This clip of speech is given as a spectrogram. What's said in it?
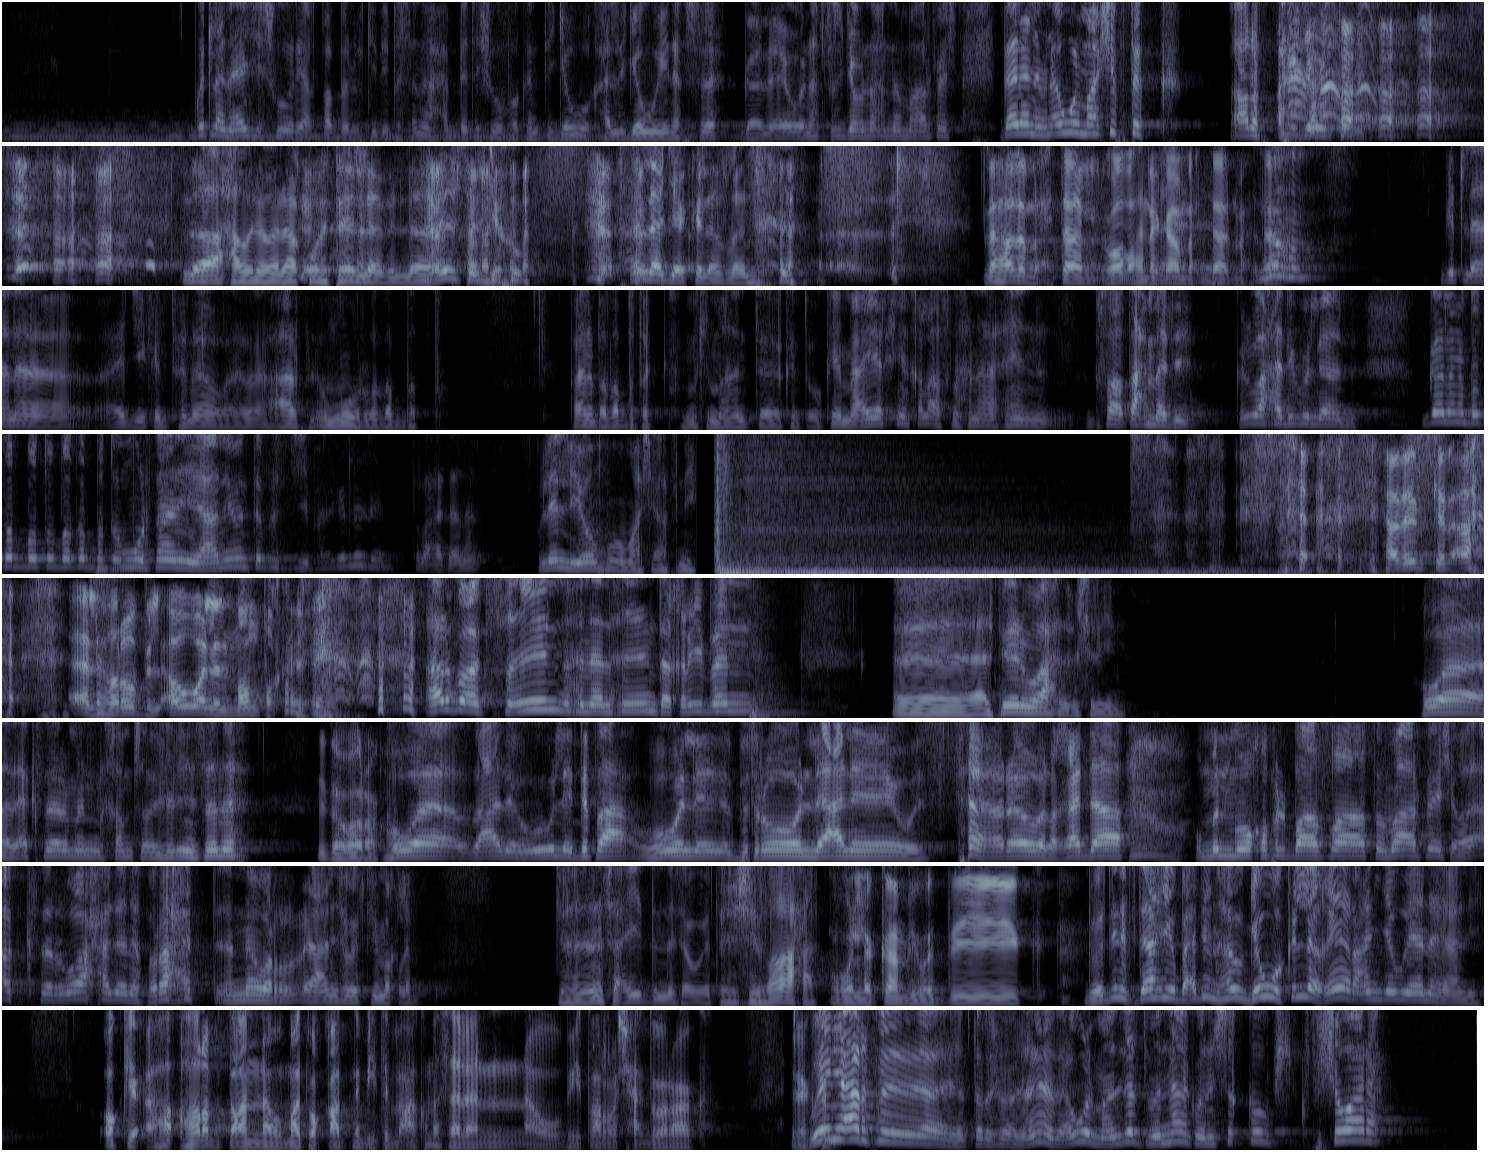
قلت له أنا أجي سوريا قبل وكذي بس أنا حبيت أشوفك أنت جوك. هل جوي نفسه؟ قال أيوه نفس الجو نحن ما أعرف إيش. قال أنا من أول ما شفتك. عرفت جو لا حول ولا قوة إلا بالله. إيش الجو؟ لا جاكل أصلا. لا هذا محتال. واضح إنه كان محتال محتال. المهم قلت له أنا أجي كنت هنا وعارف الأمور وأضبط. فأنا بضبطك مثل ما أنت كنت أوكي معي الحين. خلاص نحن الحين بساط أحمدي. كل واحد يقول لي عنده قال أنا بضبط وبضبط أمور ثانية يعني وأنت بس تجيبها. قلت له زين طلعت أنا. ولين اليوم هو ما شافني. هذا يمكن الهروب الأول المنطقي 94 إحنا الحين تقريبا آه 2021 هو أكثر من 25 سنة. يدورك هو بعد هو اللي دفع وهو اللي البترول اللي عليه والسعره والغداء ومن موقف الباصات وما أعرف إيش. أكثر واحد أنا فرحت إنه يعني سويت فيه مقلب. يعني أنا سعيد إني سويت هالشيء صراحة. ولا كان بيوديك؟ بيوديني في داهية وبعدين هو جو كله غير عن جوي أنا يعني. okay هربت عنه وما توقعت إنه بيتبعك مثلا أو بيطرش حد وراك. وين يعرف آه، ترى شو أنا أول ما نزلت من هناك من الشقة؟ في الشوارع.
